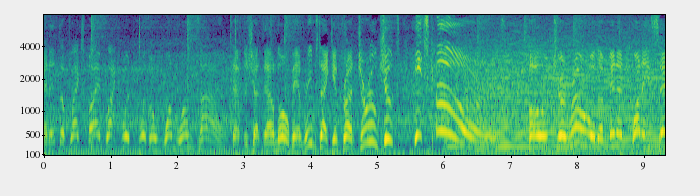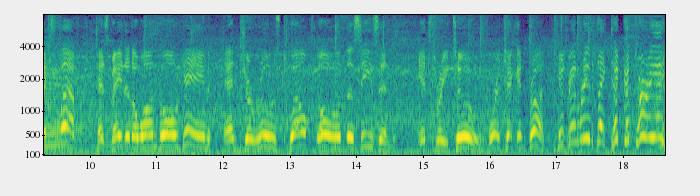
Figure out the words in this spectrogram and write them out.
And it deflects by Blackwood with a 1 1 tie. Snap the shut down low. Van Riemsdyk in front. Giroux shoots. He scores! Claude Giroux with a minute 26 left has made it a one goal game and Giroux's 12th goal of the season. It's 3 2. Voracek in front. Here's Van Riemsdyk to Couturier.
